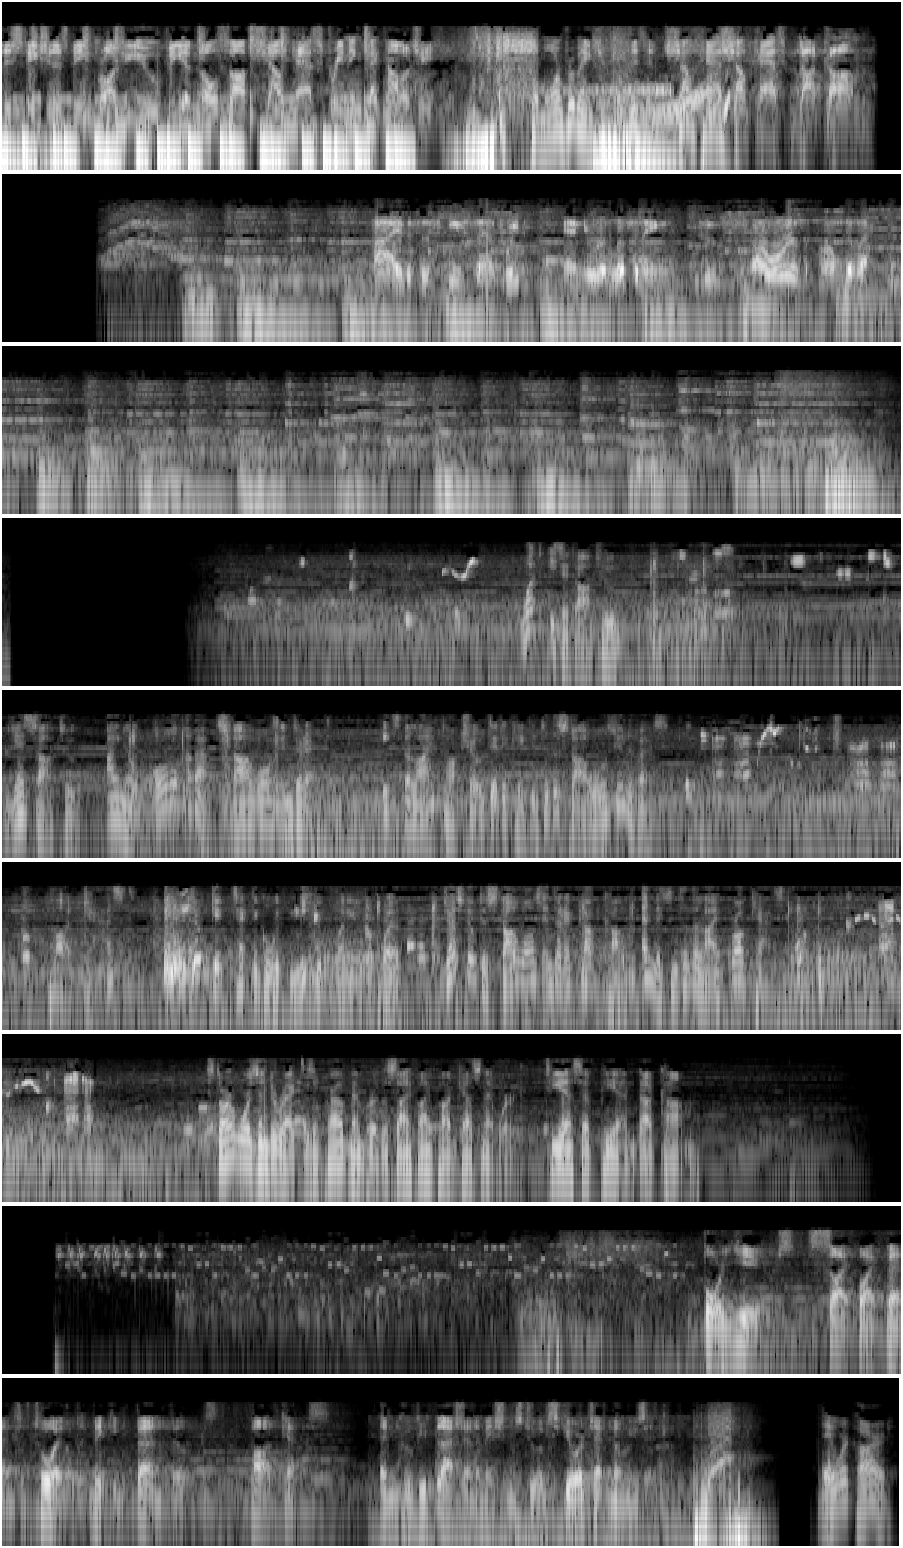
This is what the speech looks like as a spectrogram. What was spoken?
This station is being brought to you via Nullsoft Shoutcast streaming technology. For more information, visit shoutcast, shoutcast.com. Hi, this is Steve Sansweet, and you are listening to Star Wars en Direct. What is it, R2? Yes, R2. I know all about Star Wars in Direct. It's the live talk show dedicated to the Star Wars universe. A podcast? Don't get technical with me, you funny little twerp. Just go to StarWarsIndirect.com and listen to the live broadcast. Star Wars in Direct is a proud member of the Sci Fi Podcast Network, TSFPN.com. For years, sci-fi fans have toiled at making fan films, podcasts, and goofy flash animations to obscure techno music. They work hard.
